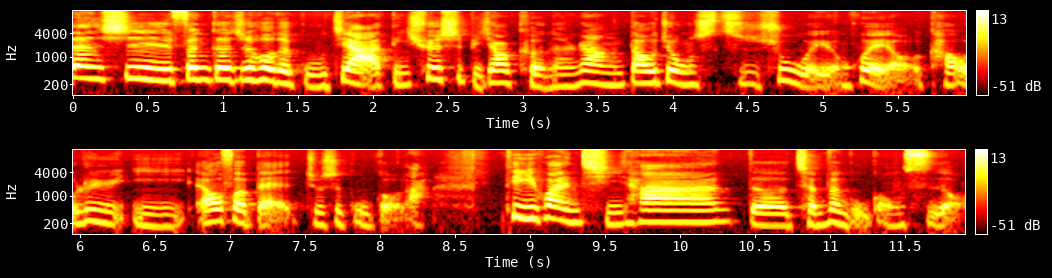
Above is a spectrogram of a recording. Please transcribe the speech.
但是分割之后的股价的确是比较可能让道琼斯指数委员会哦考虑以 Alphabet 就是 Google 啦替换其他的成分股公司哦。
